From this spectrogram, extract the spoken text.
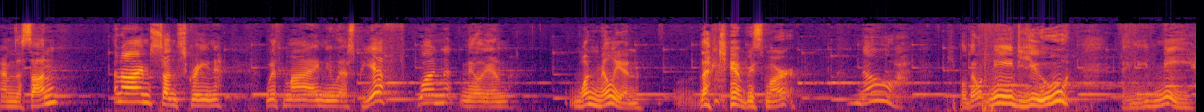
I'm the sun. And I'm Sunscreen with my new SPF 1 million. One million? That can't be smart. No, people don't need you, they need me.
